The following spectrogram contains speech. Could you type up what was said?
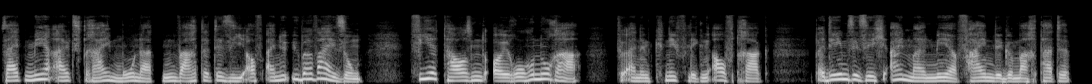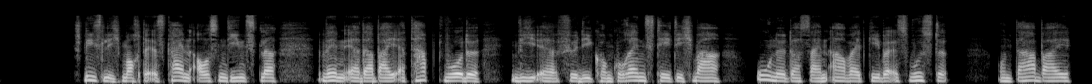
Seit mehr als drei Monaten wartete sie auf eine Überweisung, 4000 Euro Honorar für einen kniffligen Auftrag, bei dem sie sich einmal mehr Feinde gemacht hatte. Schließlich mochte es kein Außendienstler, wenn er dabei ertappt wurde, wie er für die Konkurrenz tätig war, ohne dass sein Arbeitgeber es wusste und dabei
